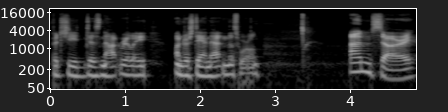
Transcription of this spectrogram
but she does not really understand that in this world. I'm sorry.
